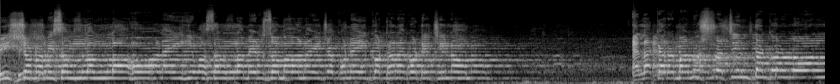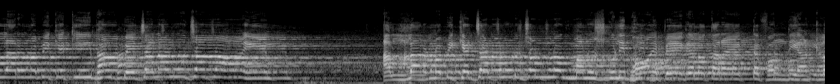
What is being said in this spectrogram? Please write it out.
বিশ্ব নবী সাল্লাল্লাহু আলাইহি ওয়াসাল্লামের জমানায় যখন এই ঘটনা ঘটেছিল, এলাকার মানুষরা চিন্তা করল, আল্লাহর নবীকে কীভাবে জানানো যায় আল্লাহর নবীকে জানানোর জন্য মানুষগুলি ভয় পেয়ে গেল, তারা একটা ফন্দি আঁটল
